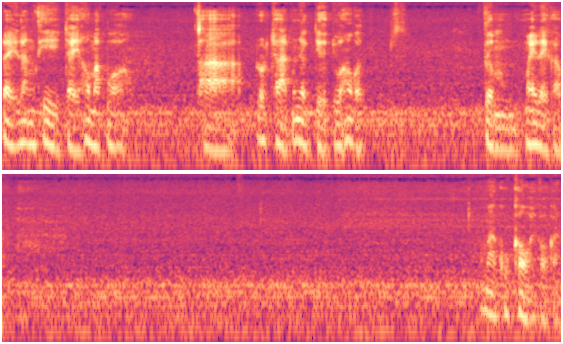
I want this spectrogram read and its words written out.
ได้ดังที่ใจเฮามักบ่ถ้ารสชาติมันอยากจืดอยู่เฮาก็เติมไม่ได้ครับ มาคุกเข้าให้เขากัน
